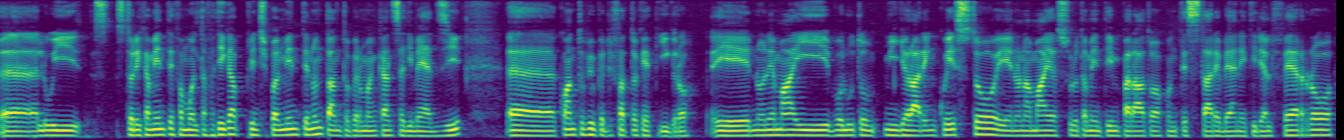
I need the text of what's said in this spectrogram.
Eh, lui storicamente fa molta fatica, principalmente non tanto per mancanza di mezzi, eh, quanto più per il fatto che è pigro. E non è mai voluto migliorare in questo e non ha mai assolutamente imparato a contestare bene i tiri al ferro,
